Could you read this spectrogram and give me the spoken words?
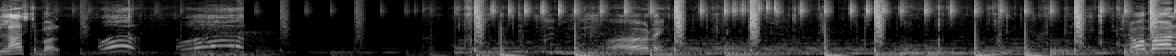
last ball bowling no ball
